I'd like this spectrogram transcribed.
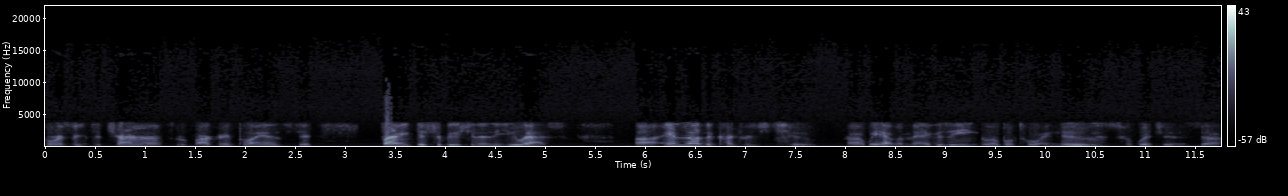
sourcing to China through marketing plans to finding distribution in the U.S. Uh, and in other countries too. Uh, we have a magazine, Global Toy News, which is a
